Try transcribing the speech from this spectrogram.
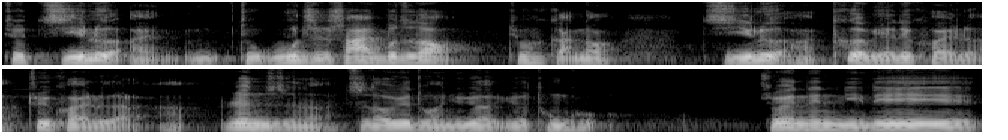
就极乐，哎，就无知啥也不知道，就会感到极乐哈，特别的快乐，最快乐了啊。认知呢，知道越多就越越痛苦。所以呢，你的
